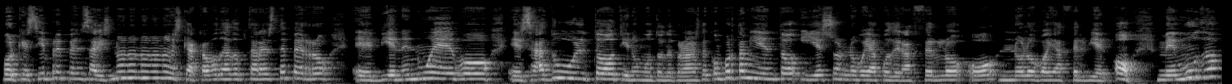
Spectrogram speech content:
porque siempre pensáis, no, no, no, no, no, es que acabo de adoptar a este perro, eh, viene nuevo, es adulto, tiene un montón de problemas de comportamiento y eso no voy a poder hacerlo o no lo voy a hacer bien. O me mudo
